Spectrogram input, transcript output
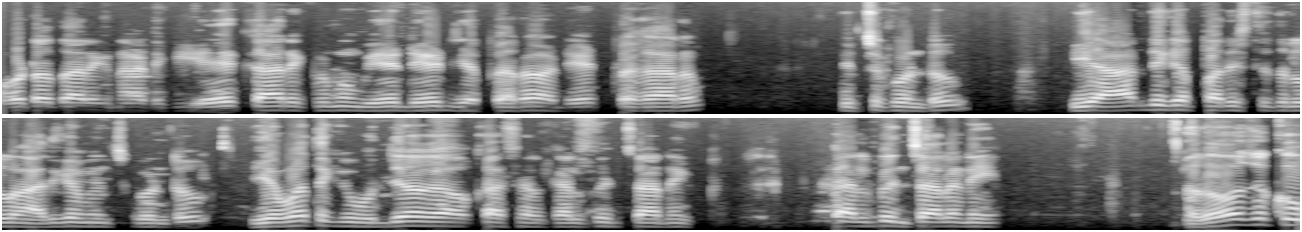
ఒకటో తారీఖు నాటికి ఏ కార్యక్రమం ఏ డేట్ చెప్పారో ఆ డేట్ ప్రకారం ఇచ్చుకుంటూ ఈ ఆర్థిక పరిస్థితులను అధిగమించుకుంటూ యువతకి ఉద్యోగ అవకాశాలు కల్పించాలని కల్పించాలని రోజుకు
